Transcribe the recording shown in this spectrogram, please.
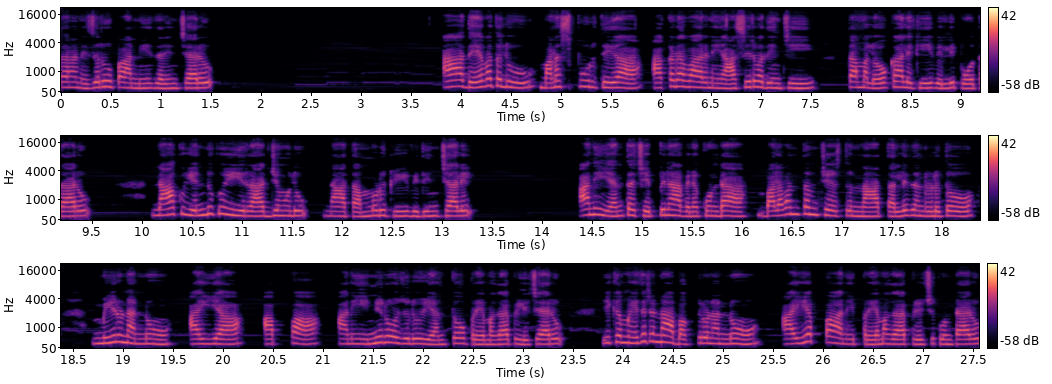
తన నిజరూపాన్ని ధరించారు. ఆ దేవతలు మనస్ఫూర్తిగా అక్కడ వారిని ఆశీర్వదించి తమ లోకాలకి వెళ్ళిపోతారు. నాకు ఎందుకు ఈ రాజ్యములు నా తమ్ముడికి విధించాలి? అని ఎంత చెప్పినా వినకుండా బలవంతం చేస్తున్న తల్లిదండ్రులతో మీరు నన్ను అయ్యా అప్ప అని ఇన్ని రోజులు ఎంతో ప్రేమగా పిలిచారు. ఇక మీదట నా భక్తులు నన్ను అయ్యప్ప అని ప్రేమగా పిలుచుకుంటారు.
